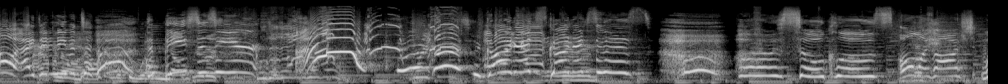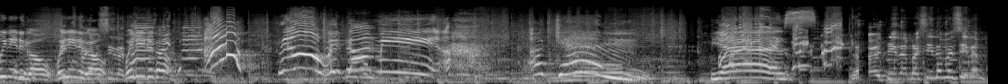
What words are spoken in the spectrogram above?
I didn't even. know. T- the beast is here. Go, go, go, go, go, Ah! Oh my gosh! Go next! Go next to this! Oh, that was so close! Oh my gosh! We need to go! We need to go! We need to go! Ah! No! It got me! Again! Yes! I see them. I see them. I see them.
